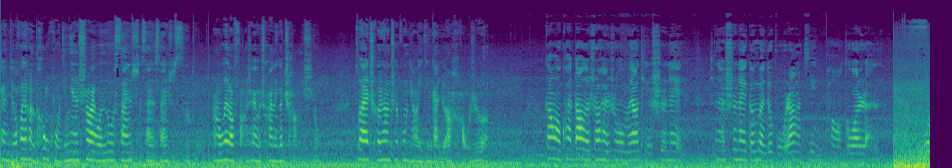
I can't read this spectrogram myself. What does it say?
感觉会很痛苦。今天室外温度三十三、三十四度，然后为了防晒，我穿了一个长袖。坐在车上吹空调，已经感觉到好热。刚我快到的时候还说我们要停室内，现在室内根本就不让进，好多人。哇，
